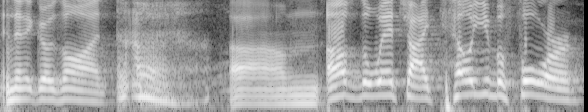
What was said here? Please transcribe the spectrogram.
and then it goes on, um, of the which I tell you before,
